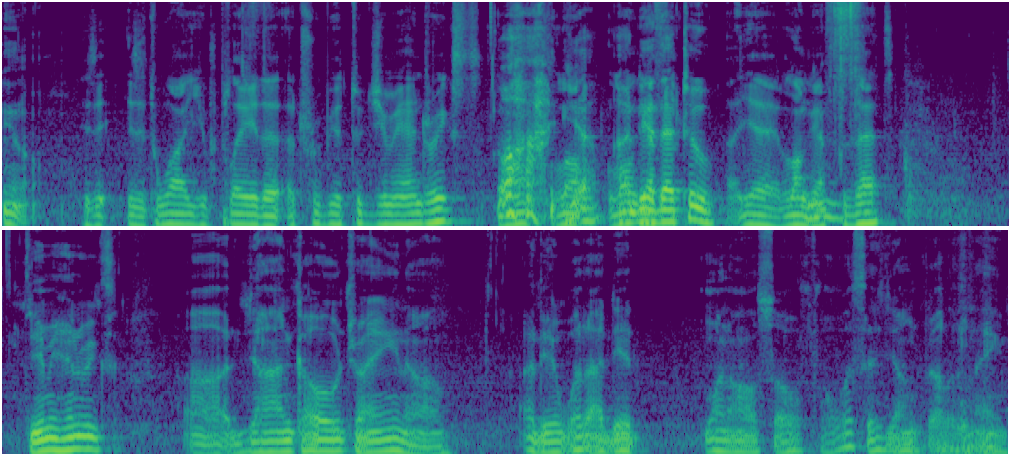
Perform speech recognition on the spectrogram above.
You know. Is it is it why you played a, a tribute to Jimi Hendrix? Oh, Long- long- yeah, I did after- that too. uh, yeah, long after that. Jimi Hendrix, uh, John Coltrane. Uh, I did what I did one also for what's this young fella's name?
